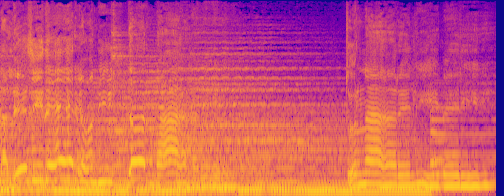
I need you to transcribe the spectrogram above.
dal desiderio di tornare, tornare liberi.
